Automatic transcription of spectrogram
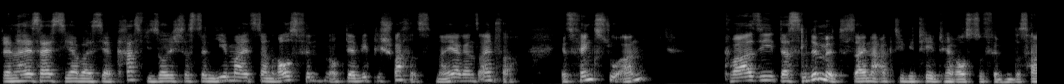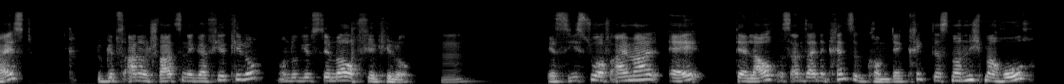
dann heißt, heißt ja, aber ist ja krass, wie soll ich das denn jemals dann rausfinden, ob der wirklich schwach ist? Naja, ganz einfach. Jetzt fängst du an, quasi das Limit seiner Aktivität herauszufinden. Das heißt, du gibst Arnold Schwarzenegger 4 Kilo und du gibst dem Lauch 4 Kilo. Mhm. Jetzt siehst du auf einmal, ey, der Lauch ist an seine Grenze gekommen. Der kriegt es noch nicht mal hoch,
